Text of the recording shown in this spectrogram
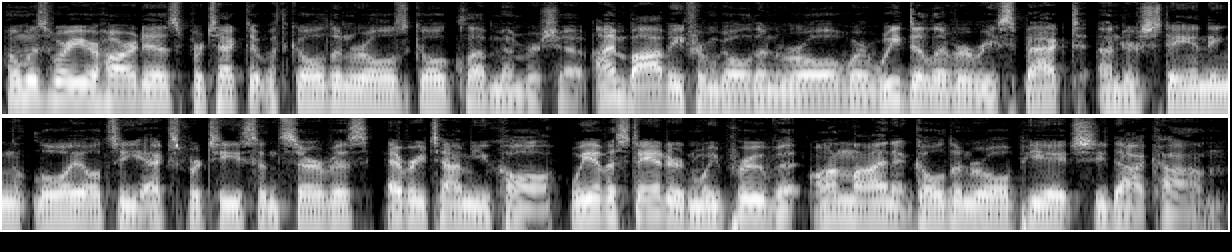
Home is where your heart is. Protect it with Golden Rule's Gold Club membership. I'm Bobby from Golden Rule, where we deliver respect, understanding, loyalty, expertise, and service every time you call. We have a standard and we prove it online at goldenrulephc.com.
